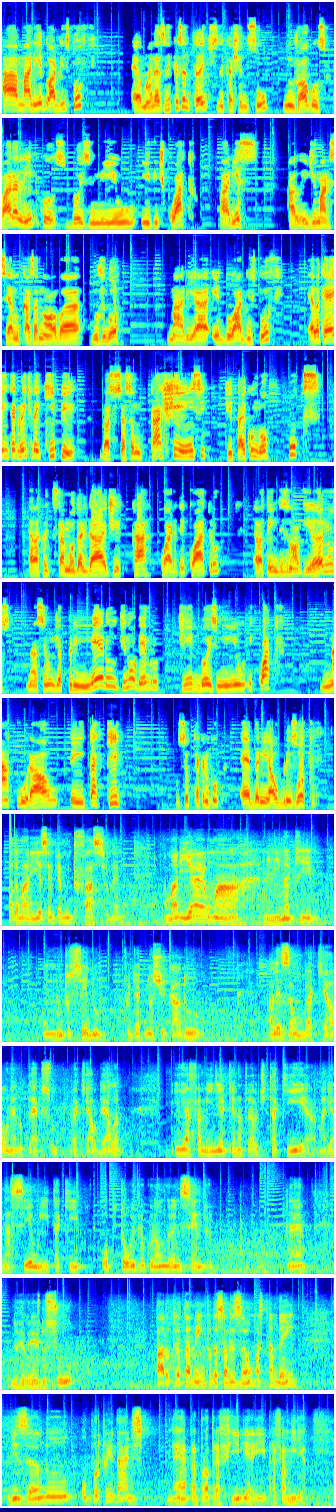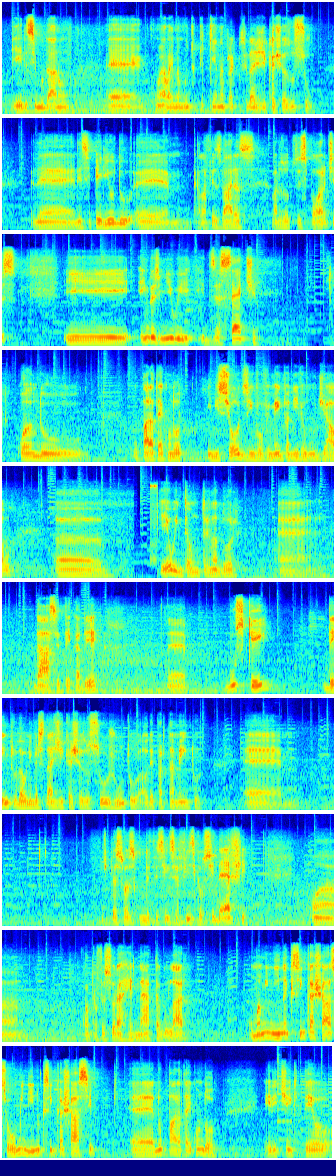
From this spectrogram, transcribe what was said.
A Maria Eduarda Stuff é uma das representantes de Caxias do Sul nos Jogos Paralímpicos 2024, Paris, além de Marcelo Casanova do judô. Maria Eduarda Stuff, ela que é integrante da equipe da Associação Caxiense de Taekwondo, UX. Ela está na modalidade K44, ela tem 19 anos, nasceu no dia 1 de novembro de 2004, natural de Itaqui. O seu técnico é Daniel Brisotto. A da Maria sempre é muito fácil, né? A Maria é uma menina que muito cedo foi diagnosticado a lesão braquial, né, no plexo braquial dela. E a família, que é natural de Itaqui, a Maria nasceu em Itaqui, optou em procurar um grande centro, né, no Rio Grande do Sul, para o tratamento dessa lesão, mas também visando oportunidades, né, para a própria filha e para a família. E eles se mudaram é, com ela ainda muito pequena para a cidade de Caxias do Sul. É, nesse período, é, ela fez várias, vários outros esportes e em 2017, quando o Para Taekwondo iniciou o desenvolvimento a nível mundial, uh, eu, então, treinador uh, da ACTKD, uh, busquei dentro da Universidade de Caxias do Sul, junto ao departamento é, de pessoas com deficiência física, o CIDEF, com a, com a professora Renata Goulart, uma menina que se encaixasse, ou um menino que se encaixasse é, no para taekwondo. Ele tinha que ter uh,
